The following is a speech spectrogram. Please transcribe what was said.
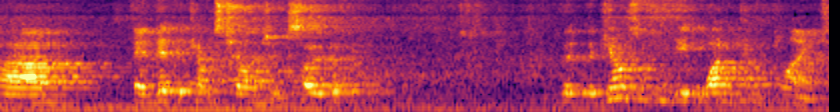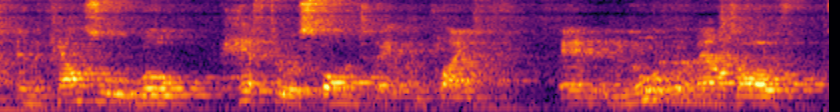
Um, and that becomes challenging. So the, the council can get one complaint and the council will have to respond to that complaint and an inordinate amount of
